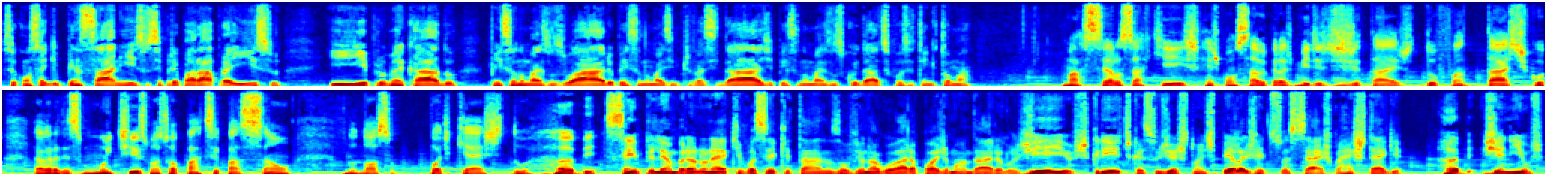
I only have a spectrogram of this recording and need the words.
Você consegue pensar nisso, se preparar para isso e ir para o mercado pensando mais no usuário, pensando mais em privacidade, pensando mais nos cuidados que você tem que tomar. Marcelo Sarquis, responsável pelas mídias digitais do Fantástico. Eu agradeço muitíssimo a sua participação no nosso podcast do Hub. Sempre lembrando, né, que você que está nos ouvindo agora pode mandar elogios, críticas, sugestões pelas redes sociais com a hashtag HubGenews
